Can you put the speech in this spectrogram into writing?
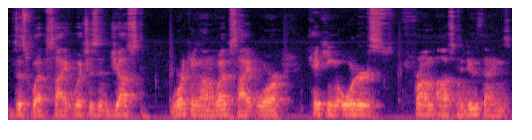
this website, which isn't just working on a website or taking orders from us to do things.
